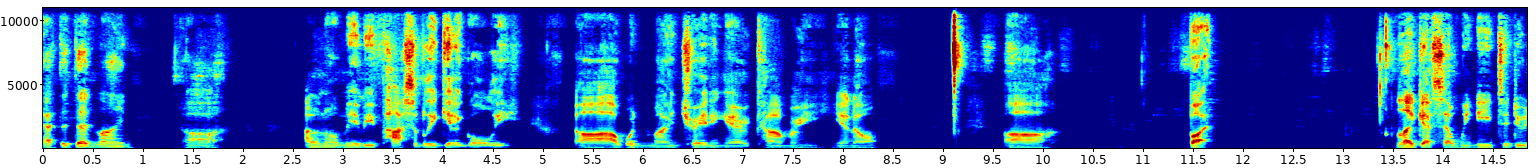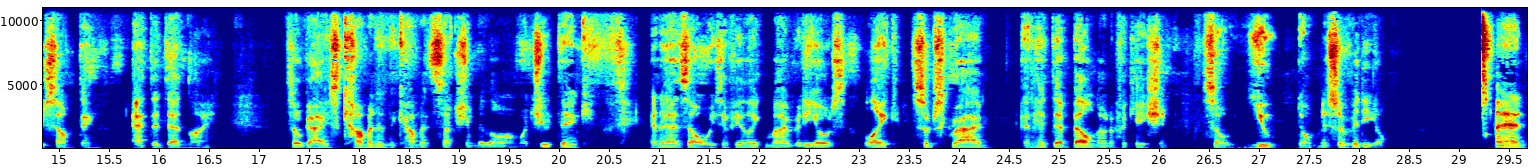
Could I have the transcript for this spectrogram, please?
at the deadline. Uh, I don't know, maybe possibly get a goalie. Uh, I wouldn't mind trading Eric Comrie, you know. Uh, but like I said, we need to do something at the deadline. So, guys, comment in the comment section below on what you think. And as always, if you like my videos, like, subscribe, and hit that bell notification so you don't miss a video. And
